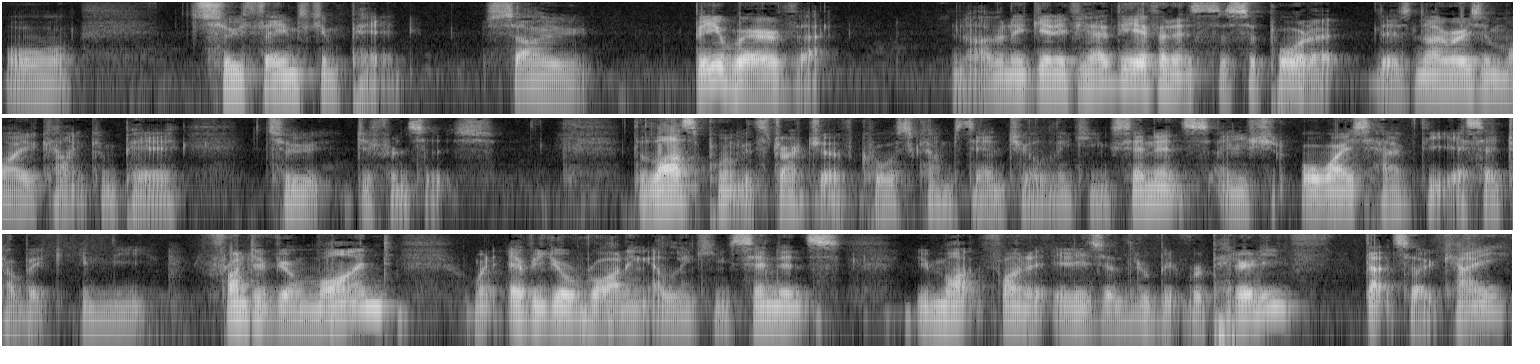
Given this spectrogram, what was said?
or two themes compared. So be aware of that. You know, and again, if you have the evidence to support it, there's no reason why you can't compare two differences. The last point with structure, of course, comes down to your linking sentence, and you should always have the essay topic in the front of your mind whenever you're writing a linking sentence. You might find it, it is a little bit repetitive. That's okay.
